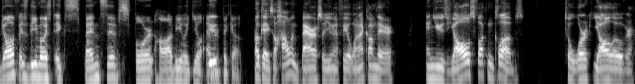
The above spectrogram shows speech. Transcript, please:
golf is the most expensive sport hobby like you'll ever Dude. pick up. Okay, so how embarrassed are you gonna feel when I come there and use y'all's fucking clubs to work y'all over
